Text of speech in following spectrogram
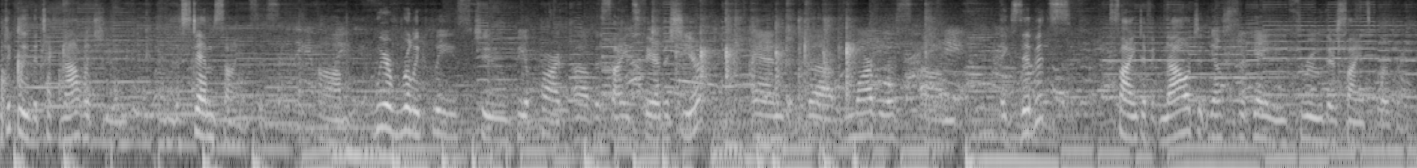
particularly the technology and the STEM sciences. Um, we're really pleased to be a part of the science fair this year and the marvelous um, exhibits, scientific knowledge that youngsters are gaining through their science program.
